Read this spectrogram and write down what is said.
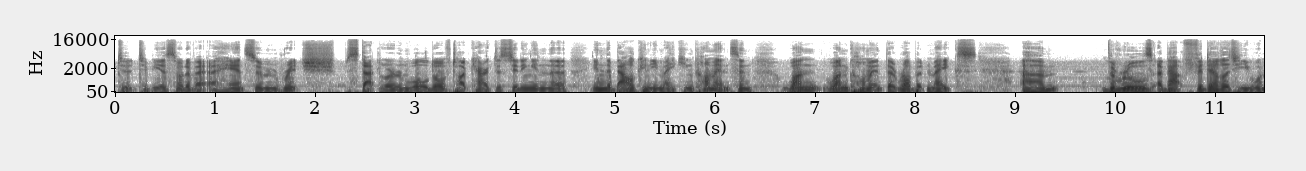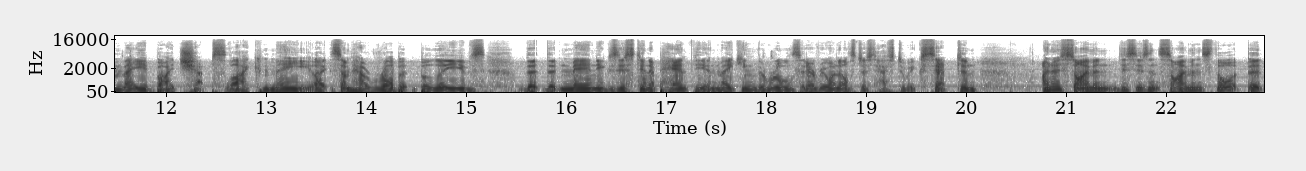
to, to be a sort of a, a handsome, rich Statler and Waldorf type character sitting in the in the balcony making comments. And one one comment that Robert makes. Um, the rules about fidelity were made by chaps like me. Like somehow Robert believes that, that men exist in a pantheon making the rules that everyone else just has to accept. And I know Simon, this isn't Simon's thought, but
